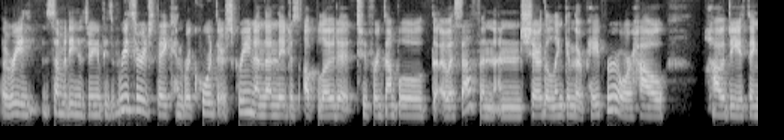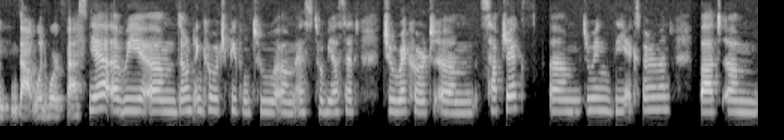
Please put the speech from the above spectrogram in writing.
re- somebody who's doing a piece of research, they can record their screen and then they just upload it to, for example, the OSF and, and share the link in their paper, or how how do you think that would work best? Yeah, uh, we um, don't encourage people to, um, as Tobias said, to record um, subjects um, during the experiment. But um,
